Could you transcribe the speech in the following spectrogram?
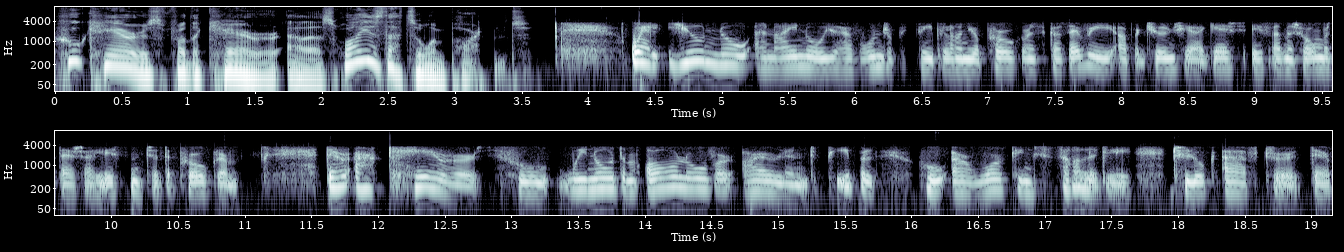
Who cares for the carer, Alice? Why is that so important? Well, you know, and I know you have wonderful people on your programs because every opportunity I get, if I'm at home with that, I listen to the program. There are carers who we know them all over Ireland, people who are working solidly to look after their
